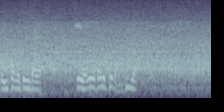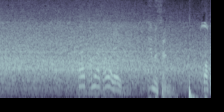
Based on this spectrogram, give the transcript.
對方嘅攻勢啦。最後呢個波都出橫邊嘅。啊，抌啦，抌落嚟，Emerson. 角球。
